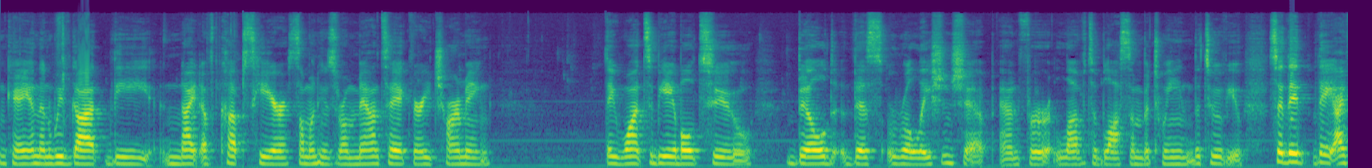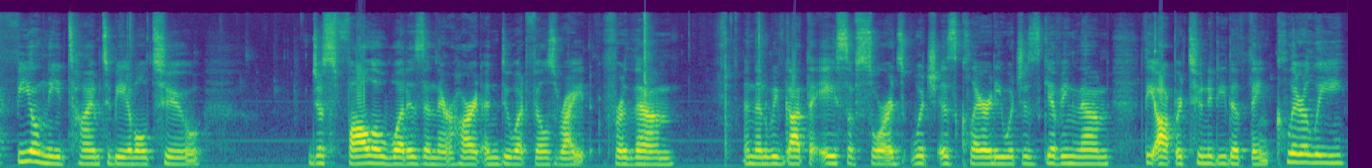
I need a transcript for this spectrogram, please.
Okay, and then we've got the Knight of Cups here, someone who's romantic, very charming. They want to be able to build this relationship and for love to blossom between the two of you. So they, they I feel need time to be able to just follow what is in their heart and do what feels right for them. And then we've got the Ace of Swords, which is clarity, which is giving them the opportunity to think clearly.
